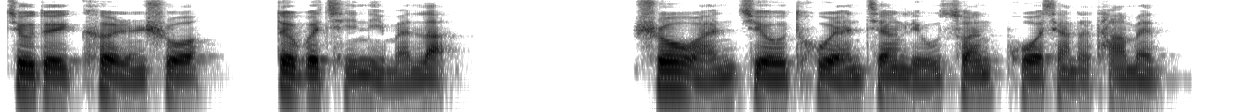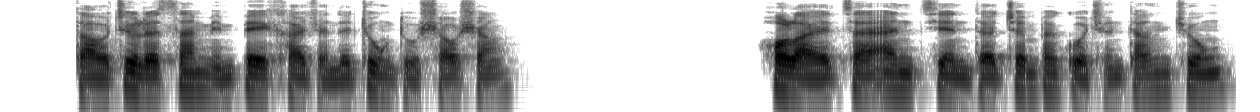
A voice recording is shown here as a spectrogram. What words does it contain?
就对客人说：“对不起你们了。”说完就突然将硫酸泼向了他们，导致了三名被害人的重度烧伤。后来，在案件的侦办过程当中，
